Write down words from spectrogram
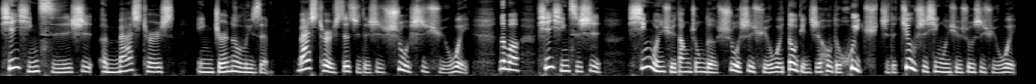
先行词是 a master's in journalism。master's 这指的是硕士学位，那么先行词是新闻学当中的硕士学位，逗点之后的会取指的就是新闻学硕士学位。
